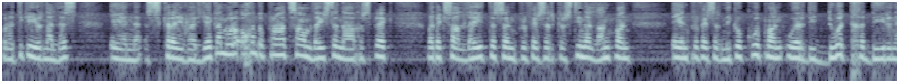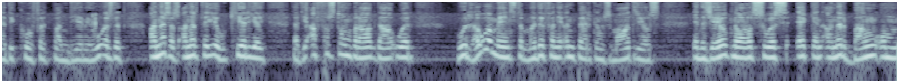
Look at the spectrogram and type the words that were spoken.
politieke joernalis en skrywer. Jy kan môreoggend op praat saam luister na 'n gesprek wat ek sal lei tussen professor Christina Landman en professor Nico Koopman oor die dood gedurende die COVID pandemie. Hoe is dit anders as ander tye? Hoe keer jy dat jy afgestomp raak daaroor? Hoe roue mense te midde van die inperkingsmaatreëls? En as jy ook nou al soos ek en ander bang om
